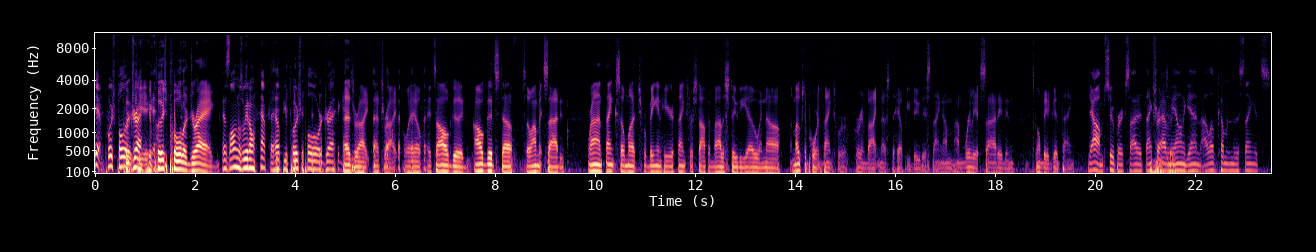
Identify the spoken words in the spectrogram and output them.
Yeah, push, pull, or drag. yeah, push, pull, or drag. As long as we don't have to help you push, pull, or drag. That's right. That's right. Well, it's all good. All good stuff. So I'm excited. Ryan, thanks so much for being here. Thanks for stopping by the studio, and uh, most important, thanks for for inviting us to help you do this thing. I'm I'm really excited, and it's going to be a good thing. Yeah, I'm super excited. Thanks for having me on again. I love coming to this thing. It's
